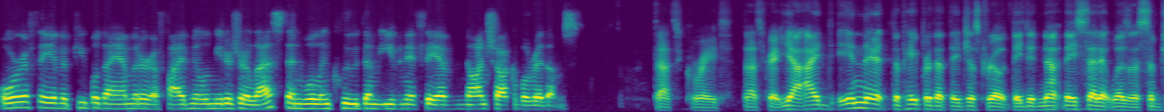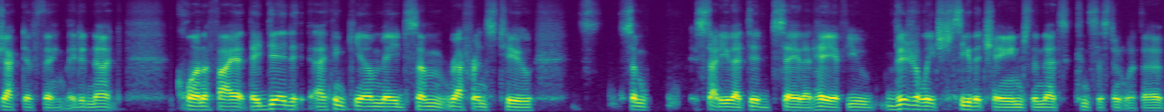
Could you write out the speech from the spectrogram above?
or if they have a pupil diameter of five millimeters or less, then we'll include them even if they have non shockable rhythms. That's great. That's great. Yeah, I in the the paper that they just wrote, they did not. They said it was a subjective thing. They did not quantify it. They did. I think Yum made some reference to some study that did say that hey, if you visually see the change, then that's consistent with a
